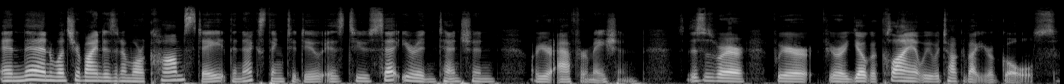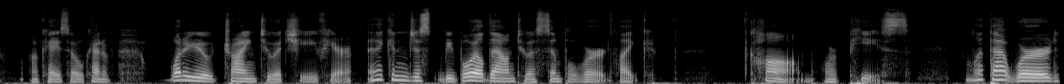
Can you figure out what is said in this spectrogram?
And then, once your mind is in a more calm state, the next thing to do is to set your intention or your affirmation. So this is where, if we're if you're a yoga client, we would talk about your goals. Okay, so kind of what are you trying to achieve here? And it can just be boiled down to a simple word like calm or peace. And let that word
